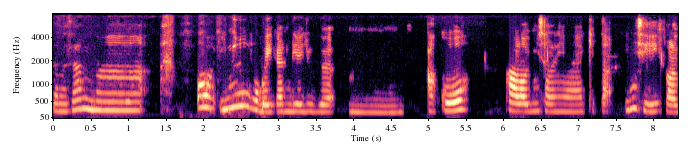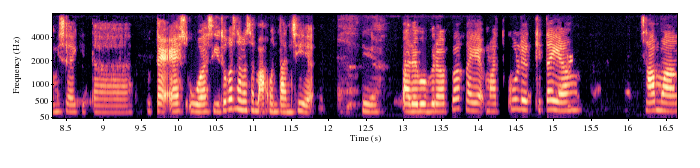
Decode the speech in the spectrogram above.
Sama-sama. oh ini kebaikan dia juga hmm, aku kalau misalnya kita ini sih kalau misalnya kita UTS UAS gitu kan sama-sama akuntansi ya? Iya. Ada beberapa kayak matkul kita yang sama.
